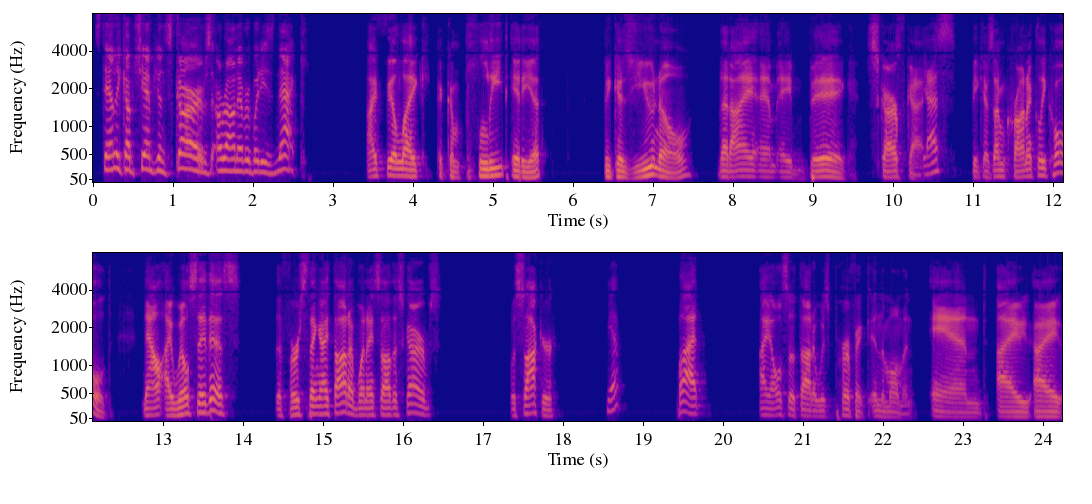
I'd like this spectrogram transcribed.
Stanley Cup champion scarves around everybody's neck? I feel like a complete idiot because you know that I am a big scarf guy Yes. because I'm chronically cold. Now, I will say this the first thing I thought of when I saw the scarves was soccer. Yep. But I also thought it was perfect in the moment. And I, I,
